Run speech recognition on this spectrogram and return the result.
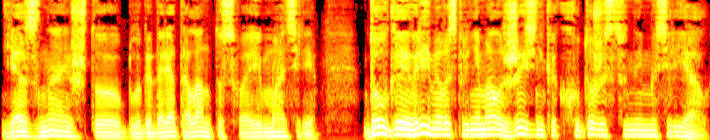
я знаю, что благодаря таланту своей матери долгое время воспринимал жизнь как художественный материал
